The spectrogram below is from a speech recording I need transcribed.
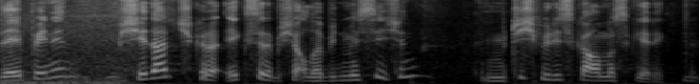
DP'nin bir şeyler çıkar, ekstra bir şey alabilmesi için müthiş bir risk alması gerekti.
